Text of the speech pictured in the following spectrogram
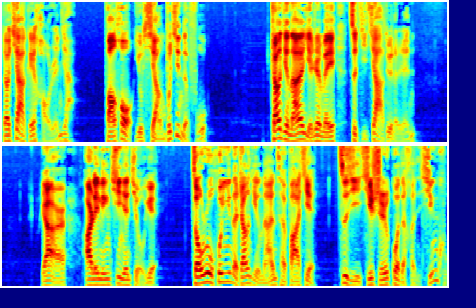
要嫁给好人家。往后有享不尽的福，张景南也认为自己嫁对了人。然而，二零零七年九月，走入婚姻的张景南才发现自己其实过得很辛苦。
